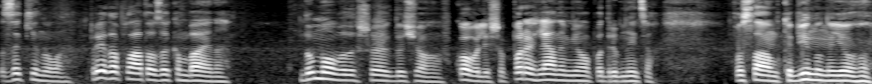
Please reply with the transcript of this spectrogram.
закинула предоплату за комбайна. Домовили, що як до чого. В ковалі ще переглянемо його по дрібницях. Поставимо кабіну на його.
